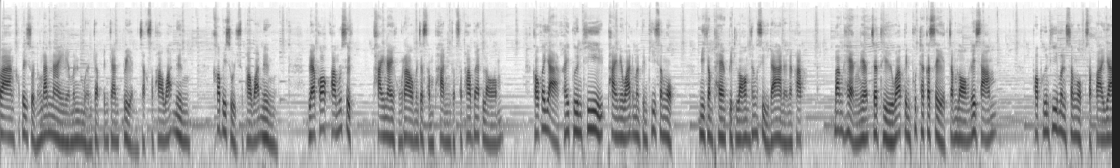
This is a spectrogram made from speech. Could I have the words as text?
กลางเข้าไปส่วนทางด้านในเนี่ยมันเหมือนกับเป็นการเปลี่ยนจากสภาวะหนึ่ง เข้าไปสู่อีกสภาวะหนึ่ง แล้วก็ความรู้สึกภายในของเรามันจะสัมพันธ์กับสภาพแวดล้อม เขาก็อยากให้พื้นที่ภายในวัดมันเป็นที่สงบ มีกำแพงปิดล้อมทั้ง 4 ด้านนะครับ บางแห่งเนี่ยจะถือว่าเป็นพุทธเกษตรจำลองด้วยซ้ำ อพื้นที่มันสงบสปายะ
